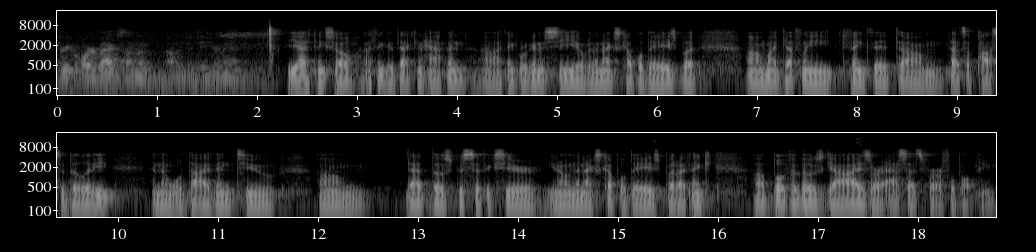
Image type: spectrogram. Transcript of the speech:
three quarterbacks on the on the 53 man? Yeah, I think so. I think that that can happen. Uh, I think we're going to see over the next couple days, but um, I definitely think that um, that's a possibility, and then we'll dive into um, that those specifics here, you know, in the next couple days. But I think uh, both of those guys are assets for our football team.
